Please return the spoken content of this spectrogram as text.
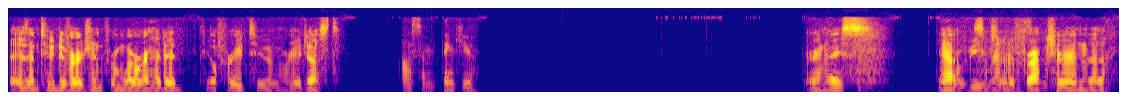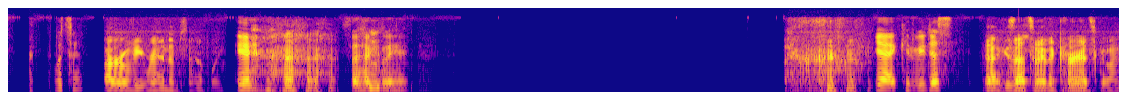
that isn't too divergent from where we're headed, feel free to readjust. Awesome. Thank you. Very nice. Yeah, ROV some sort random of fracture in the. What's that? ROV random sampling. Yeah, exactly. yeah, could we just yeah, because that's where the current's going,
